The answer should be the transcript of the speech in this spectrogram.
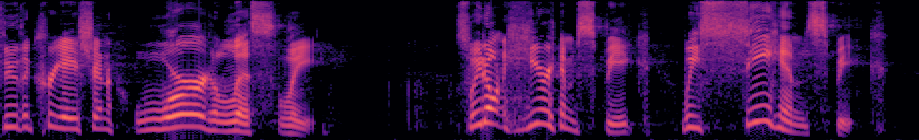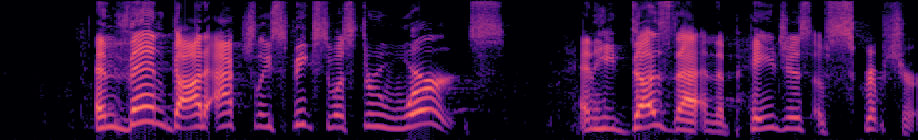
through the creation wordlessly. So we don't hear him speak, we see him speak. And then God actually speaks to us through words. And he does that in the pages of Scripture,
